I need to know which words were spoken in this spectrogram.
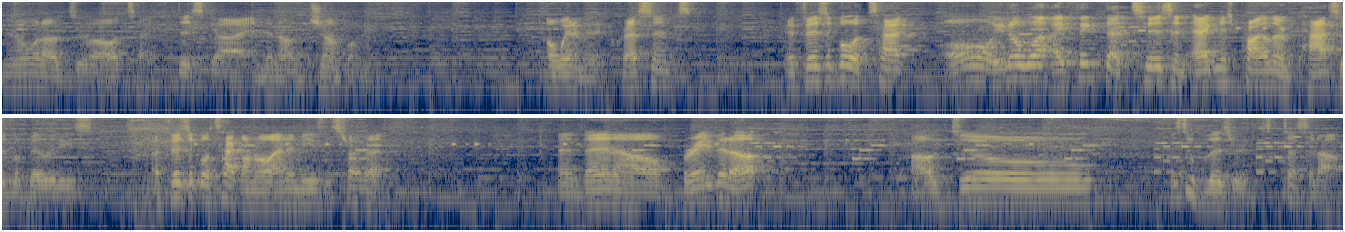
You know what I'll do? I'll attack this guy, and then I'll jump him. Oh, wait a minute. Crescent? A physical attack... Oh, you know what? I think that Tiz and Agnes probably learn passive abilities. A physical attack on all enemies. Let's try that. And then I'll brave it up. I'll do... Let's do Blizzard. Let's test it out.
